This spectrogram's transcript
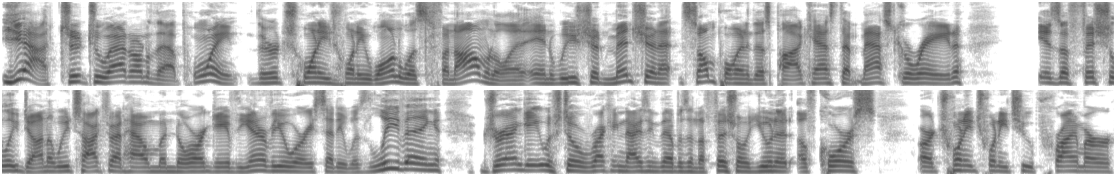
Yeah, to to add on to that point, their 2021 was phenomenal and we should mention at some point in this podcast that Masquerade is officially done. And we talked about how Minoura gave the interview where he said he was leaving. Dragon Gate was still recognizing them as an official unit. Of course, our 2022 primer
